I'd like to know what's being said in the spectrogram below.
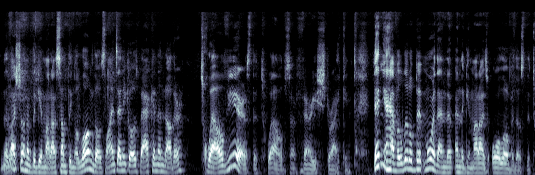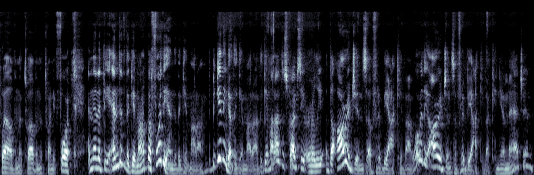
In the Lashon of the Gemara, something along those lines, and he goes back in another 12 years. The 12s are very striking. Then you have a little bit more than the, and the Gemara is all over those, the 12 and the 12 and the 24. And then at the end of the Gemara, before the end of the Gemara, the beginning of the Gemara, the Gemara describes the early, the origins of Rabbi Akiva. What were the origins of Rabbi Akiva? Can you imagine?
